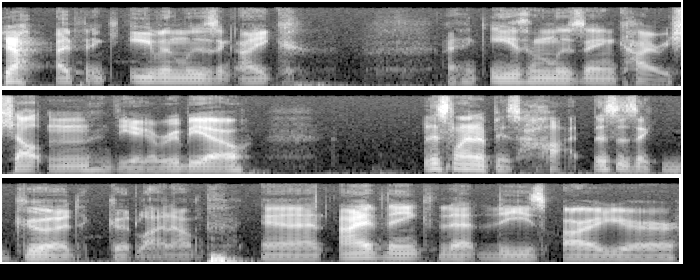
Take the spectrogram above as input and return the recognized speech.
Yeah, I think even losing Ike, I think even losing Khiry Shelton, Diego Rubio, this lineup is hot. This is a good, good lineup, and I think that these are your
